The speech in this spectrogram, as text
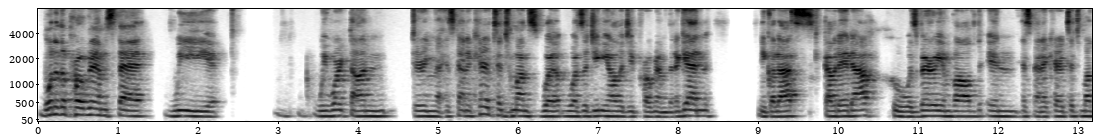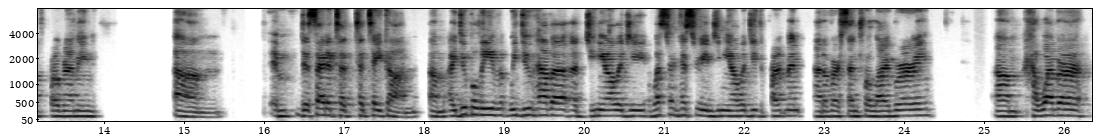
one of the programs that we we worked on during the Hispanic Heritage Months was a genealogy program that again, Nicolas Cabrera, who was very involved in Hispanic Heritage Month programming, um, decided to, to take on. Um, I do believe we do have a, a, genealogy, a Western history and genealogy department out of our central library. Um, however,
